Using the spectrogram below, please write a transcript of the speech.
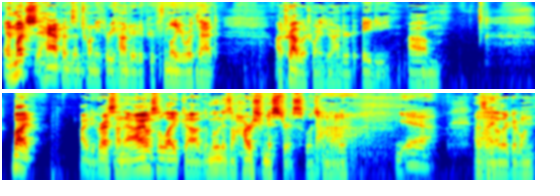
And much happens in 2300 if you're familiar with that uh, Traveller 2300 AD. Um, but I digress on that. I also like uh, The Moon is a Harsh Mistress was another yeah that's I- another good one.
